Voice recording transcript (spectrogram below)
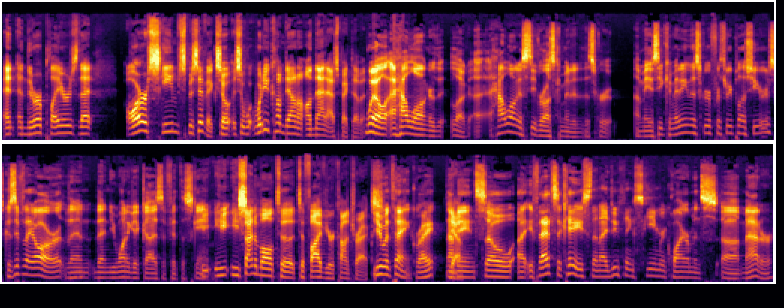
and and there are players that are scheme specific. So so where do you come down on that aspect of it? Well, uh, how long are the look? Uh, how long is Steve Ross committed to this group? I mean, is he committing to this group for three plus years? Because if they are, then then you want to get guys that fit the scheme. he, he signed them all to, to five year contracts. You would think, right? I Yeah. mean, so uh, if that's the case, then I do think scheme requirements uh, matter.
